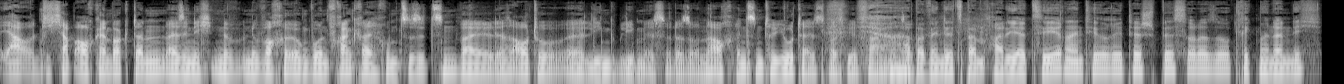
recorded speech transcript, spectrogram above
ja, und ich habe auch keinen Bock, dann, weiß ich nicht, eine, eine Woche irgendwo in Frankreich rumzusitzen, weil das Auto äh, liegen geblieben ist oder so. Ne? Auch wenn es ein Toyota ist, was wir fahren. Ja, so. aber wenn du jetzt beim ADAC rein theoretisch bist oder so, kriegt man dann nicht,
